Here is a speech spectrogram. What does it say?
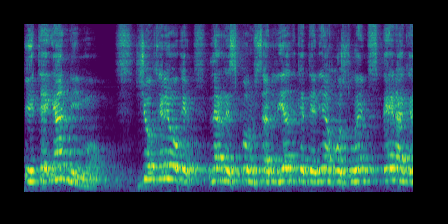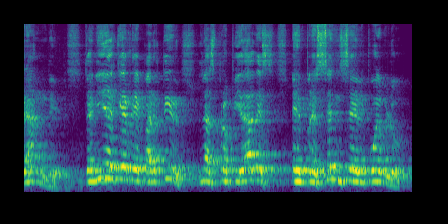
y ten ánimo. Yo creo que la responsabilidad que tenía Josué era grande. Tenía que repartir las propiedades en presencia del pueblo.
